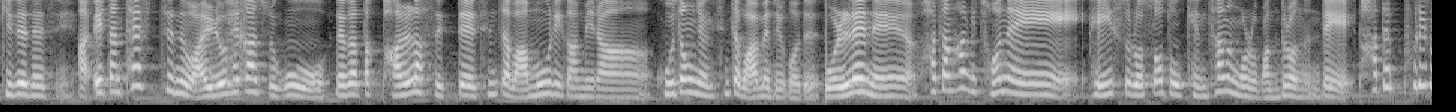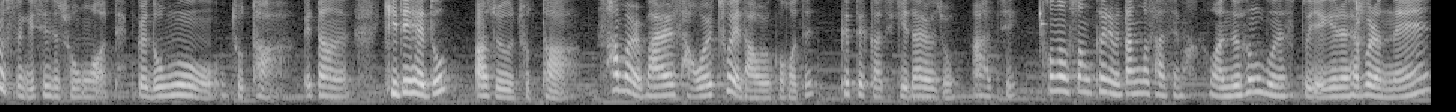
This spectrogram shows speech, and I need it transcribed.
기대되지? 아 일단 테스트는 완료해가지고 내가 딱 발랐을 때 진짜 마무리감이랑 고정력이 진짜 마음에 들거든 원래는 화장하기 전에 베이스로 써도 괜찮은 걸로 만들었는데 파데 free로 쓴 게 진짜 좋은 것 같아 그래 너무 좋다 일단 기대해도 아주 좋다 3월 말 4월 초에 나올 거거든? 그때까지 기다려줘. 알았지? tone up 선크림 딴 거 사지 마. 완전 흥분해서 또 얘기를 해버렸네.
